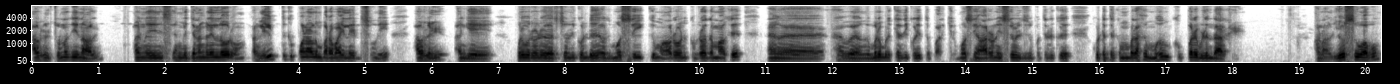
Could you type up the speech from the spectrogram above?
அவர்கள் சொன்னதினால் அந்த எங்கள் ஜனங்கள் எல்லோரும் நாங்கள் எகிப்துக்கு போனாலும் பரவாயில்லை என்று சொல்லி அவர்கள் அங்கே ஒருவரோடு சொல்லிக்கொண்டு அவர் மோசைக்கும் ஆரோனுக்கும் விரோதமாக முறுமுறுக்கிறதை குறித்து பார்க்கிறோம். மோசை ஆரோன் இஸ்ரேல் புத்திரருக்கு கூட்டத்திற்கு முன்பதாக முகம் குப்பர விழுந்தார்கள். ஆனால் யோசுவாவும்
